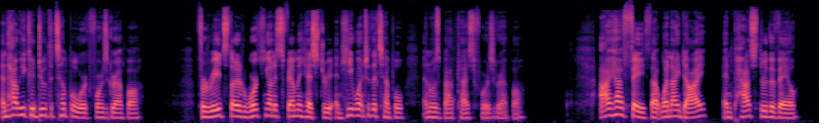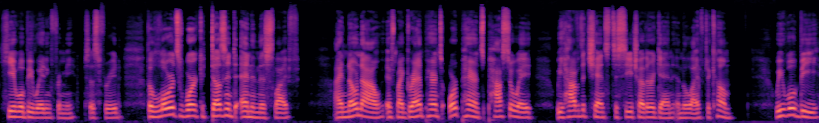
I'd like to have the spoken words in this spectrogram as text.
and how he could do the temple work for his grandpa. Farid started working on his family history and he went to the temple and was baptized for his grandpa. I have faith that when I die and pass through the veil, he will be waiting for me, says Farid. The Lord's work doesn't end in this life. I know now if my grandparents or parents pass away, we have the chance to see each other again in the life to come. We will be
